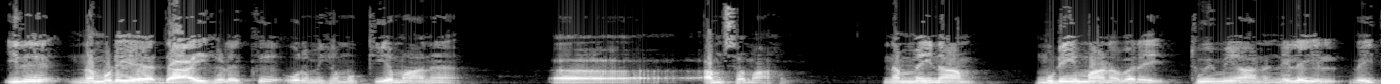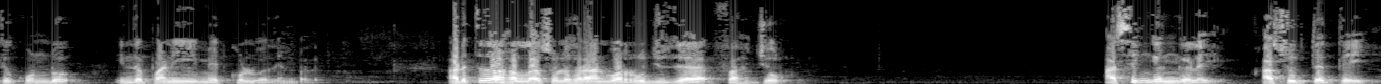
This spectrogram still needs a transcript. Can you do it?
இது நம்முடைய தாய்களுக்கு ஒரு மிக முக்கியமான அம்சமாகும். நம்மை நாம் முடியுமானவரை தூய்மையான நிலையில் வைத்துக்கொண்டு இந்த பணியை மேற்கொள்வது என்பது. அடுத்ததாக அல்லாஹ் சொல்லுகிறான் அசிங்கங்களை அசுத்தத்தை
